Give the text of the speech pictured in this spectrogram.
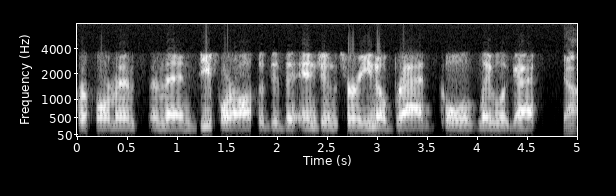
Performance, and then D4 also did the engines for you know Brad Cole's label it guy. Yeah.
